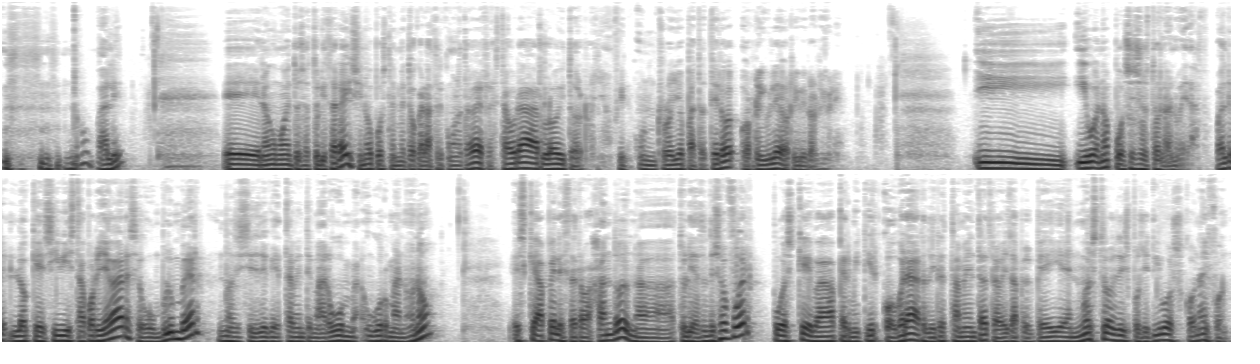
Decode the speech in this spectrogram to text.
¿no? Vale. Eh, en algún momento se actualizará y si no, pues me tocará hacer como la otra vez, restaurarlo y todo el rollo. En fin, un rollo patatero horrible, horrible, horrible. Y, y, bueno, pues eso es toda la novedad, ¿vale? Lo que sí está por llegar, según Bloomberg, no sé si es directamente Mark Gurman o no, es que Apple está trabajando en una actualización de software, pues que va a permitir cobrar directamente a través de Apple Pay en nuestros dispositivos con iPhone.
